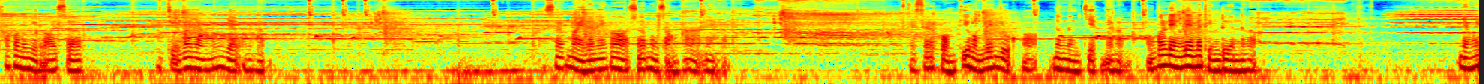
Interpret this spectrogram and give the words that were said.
เขาก็มีอยู่ร้อยเซิร์ฟ ถือว่ายังไม่เยอะนะครับ เซิร์ฟใหม่ตอนนี้ก็เซิร์ฟหนึ่งสองห้าเนี่ยครับ แต่เซิร์ฟผมที่ผมเล่นอยู่ก็หนึ่งหนึ่งเจ็ดเนี่ยครับ ผมก็เล่นเล่นไม่ถึงเดือนนะครับ ยังไม่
